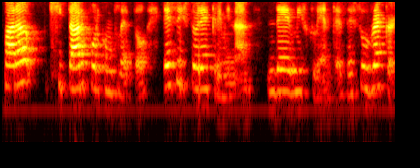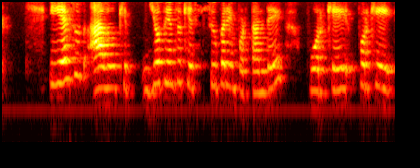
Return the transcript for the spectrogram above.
para quitar por completo esa historia criminal de mis clientes, de su record. Y eso es algo que yo pienso que es súper importante porque, porque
